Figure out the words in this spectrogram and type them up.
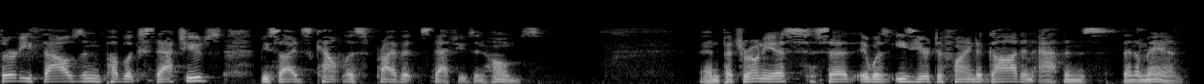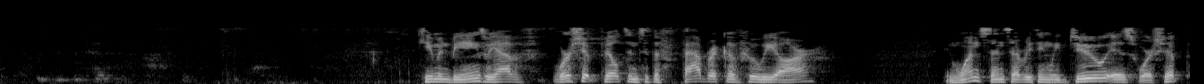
30,000 public statues, besides countless private statues in homes. And Petronius said it was easier to find a god in Athens than a man. Human beings, we have worship built into the fabric of who we are. In one sense, everything we do is worship.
